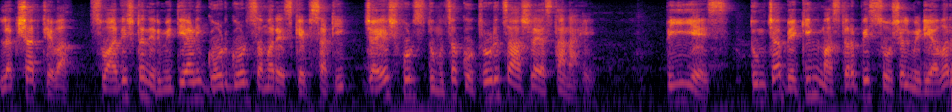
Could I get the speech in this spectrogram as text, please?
लक्षात ठेवा स्वादिष्ट निर्मिती आणि गोड गोड समर एस्केपसाठी जयेश फूड्स तुमचं कोथरूडचं आश्रयस्थान आहे. पी एस तुमच्या बेकिंग मास्टरपीस सोशल मीडियावर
